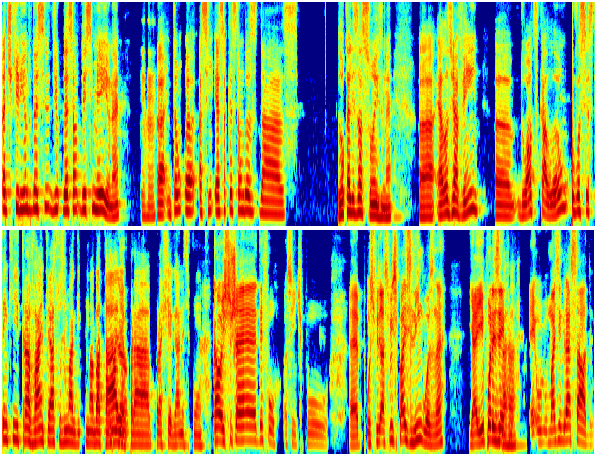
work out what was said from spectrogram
adquirindo desse, de, dessa, desse meio, né? Uhum. Uh, então, uh, assim, essa questão das, das localizações, né? Uh, elas já vêm do alto escalão ou vocês têm que travar, entre aspas, uma, uma batalha para chegar nesse ponto? Não, isso já é default, assim, tipo, é, os, as principais línguas, né? E aí, por exemplo, uhum. é, o, mais engraçado,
